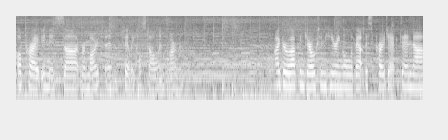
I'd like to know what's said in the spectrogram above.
operate in this uh, remote and fairly hostile environment. I grew up in Geraldton hearing all about this project and uh,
